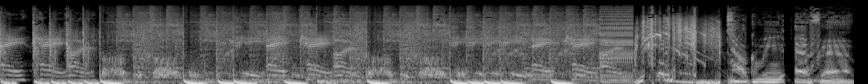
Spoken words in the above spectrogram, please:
A K O P A K O P A K O Talkme FM.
